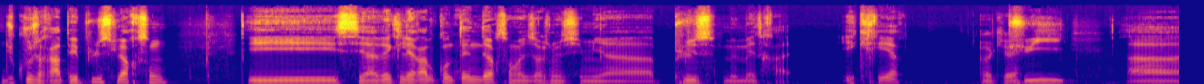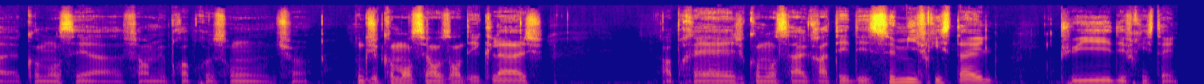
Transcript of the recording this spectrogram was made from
du coup, je rappais plus leur son. Et c'est avec les rap contenders, on va dire, que je me suis mis à plus me mettre à écrire, puis à commencer à faire mes propres sons, tu vois. Donc j'ai commencé en faisant des clashs. Après, j'ai commencé à gratter des semi-freestyle, puis des freestyle.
